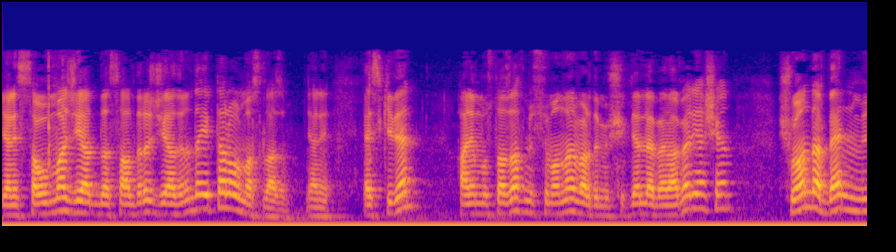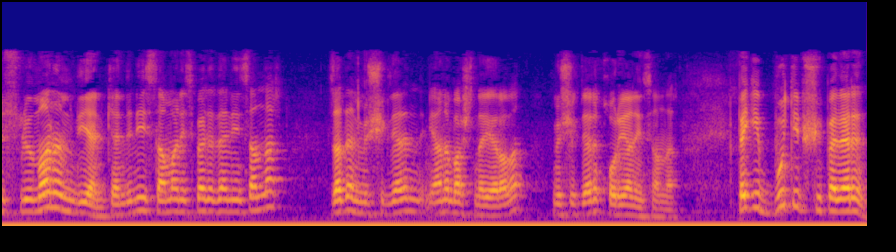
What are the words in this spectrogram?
Yani savunma cihadında saldırı cihadının da iptal olması lazım. Yani eskiden hani mustazaf Müslümanlar vardı müşriklerle beraber yaşayan. Şu anda ben Müslümanım diyen, kendini İslam'a nispet eden insanlar zaten müşriklerin yanı başında yer alan, müşrikleri koruyan insanlar. Peki bu tip şüphelerin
